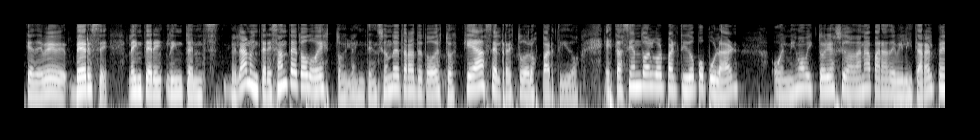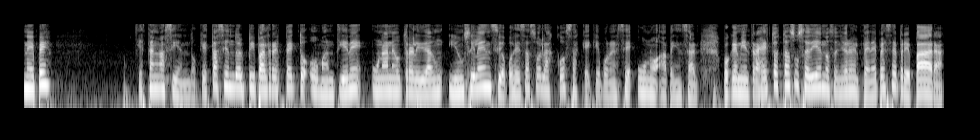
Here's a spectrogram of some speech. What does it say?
que debe verse. La. Lo interesante de todo esto y la intención detrás de todo esto es qué hace el resto de los partidos. ¿Está haciendo algo el Partido Popular o el mismo Victoria Ciudadana para debilitar al PNP? ¿Qué están haciendo? ¿Qué está haciendo el PIB al respecto o mantiene una neutralidad y un silencio? Pues esas son las cosas que hay que ponerse uno a pensar. Porque mientras esto está sucediendo, señores, el PNP se prepara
